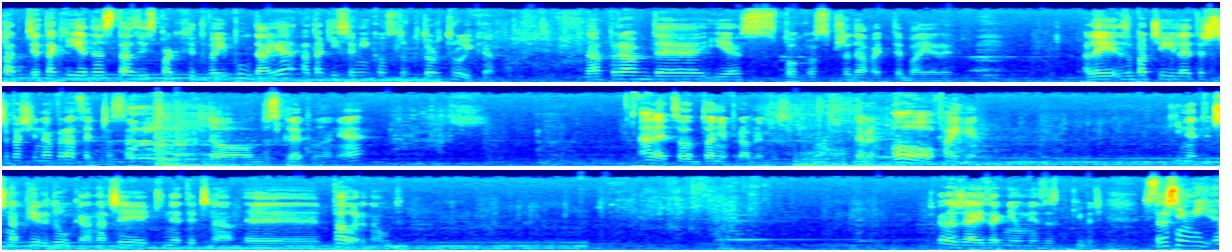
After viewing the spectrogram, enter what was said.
Patrzcie, taki jeden Stasis Pack 2,5 daje, a taki semikonstruktor trójkę. Naprawdę jest spoko sprzedawać te bajery. Ale zobaczcie ile też trzeba się nawracać czasami do, do sklepu, no nie? Ale to, to nie problem jest. Dobra, o fajnie. Kinetyczna pierdółka, znaczy kinetyczna, yy, Power Node. Szkoda, że Isaac nie umie zeskakiwać. Strasznie mi, e,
